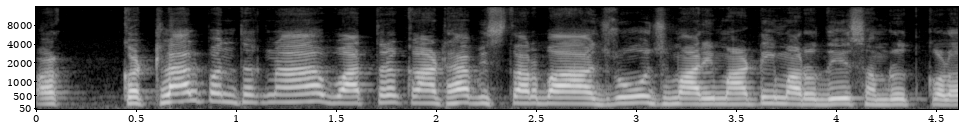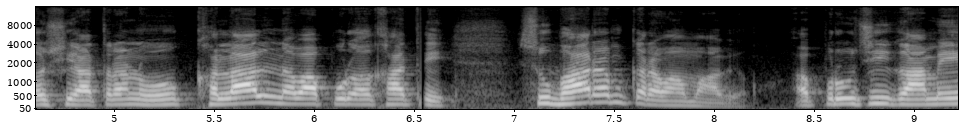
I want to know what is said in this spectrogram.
કઠલાલ પંથકના વાત્રકાંઠા વિસ્તારમાં આજરોજ મારી માટી, મારો દેશ અમૃત કળશ યાત્રાનો ખલાલ નવાપુરા ખાતે શુભારંભ કરવામાં આવ્યો. અપરુજી ગામે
